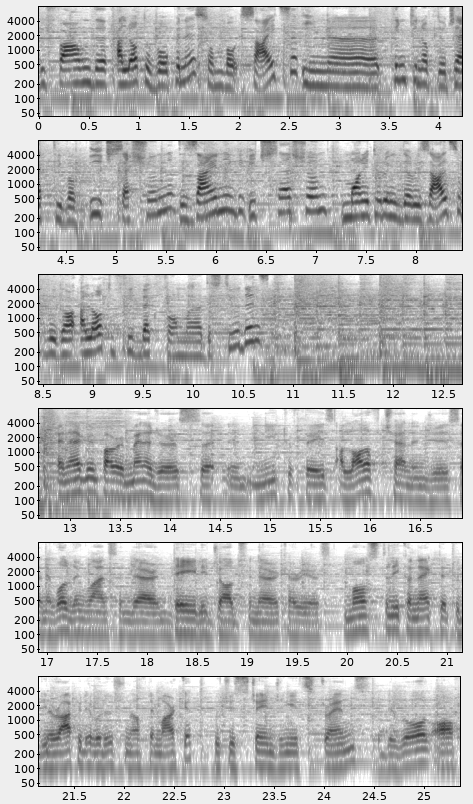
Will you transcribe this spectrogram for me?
We found a lot of openness on both sides in uh, thinking of the objective of each session, designing each session, monitoring the results. We got a lot of feedback from the students. Green Power managers uh, need to face a lot of challenges and evolving ones in their daily jobs, in their careers, mostly connected to the rapid evolution of the market, which is changing its trends. The role of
